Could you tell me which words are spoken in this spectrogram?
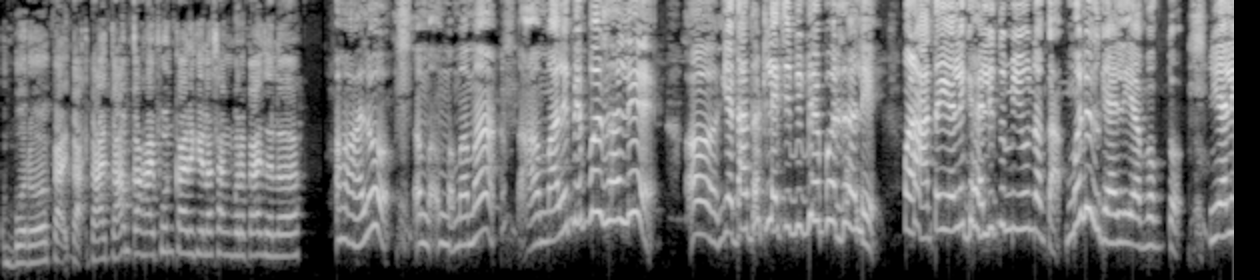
बरं काय काय काय काम काय फोन काय केला सांग बरं काय झालं? हॅलो म- म- मामा माझे पेपर झाले. अ, या दादाटल्याचे बी पेपर झाले. पण आता याला घ्यायला तुम्ही येऊ नका. मलाच घ्यायला या फक्त. याला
